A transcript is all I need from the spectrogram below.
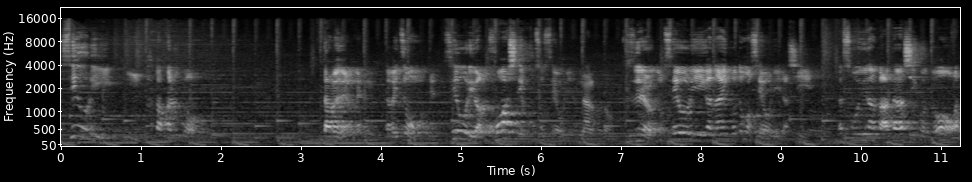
セオリーに固まるとダメだよね。だからいつも思って。るセオリーは壊してこそセオリーだ。なるほど。崩れろと。セオリーがないこともセオリーだしそういうなんか新しいことを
